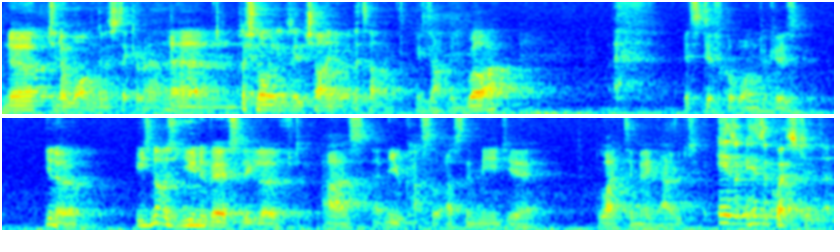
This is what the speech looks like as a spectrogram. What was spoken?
No. Do you know what? I'm going to stick around. Um, Especially not when he was in China at the time. exactly. Well, I, it's a difficult one because you know he's not as universally loved as at Newcastle as the media like to make out. Here's a, here's a question then.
